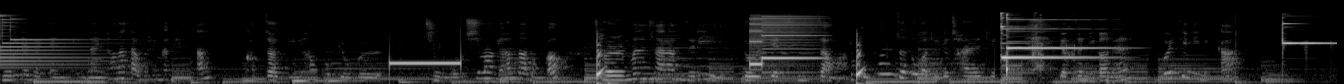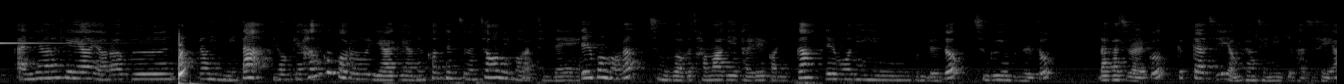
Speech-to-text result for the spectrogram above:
중국에 살 때는 굉장히 편하다고 생각했던 갑자기 한국 욕을 중국어로 심하게 한다던가? 젊은 사람들이 놀게 진짜 많아. 쿠폰 제도가 되게 잘 돼. 여튼 이거는 꿀팁이니까. 안녕하세요 여러분. 앞병입니다. 이렇게 한국어로 이야기하는 컨텐츠는 처음인 것 같은데 일본어랑 중국어로 자막이 달릴 거니까 일본인 분들도 중국인 분들도 나가지 말고 끝까지 영상 재미있게 봐주세요.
